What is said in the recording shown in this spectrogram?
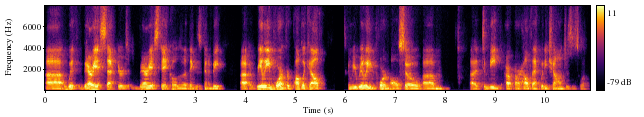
uh, with various sectors and various stakeholders, I think is going to be uh, really important for public health. It's going to be really important also um, uh, to meet our, our health equity challenges as well.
